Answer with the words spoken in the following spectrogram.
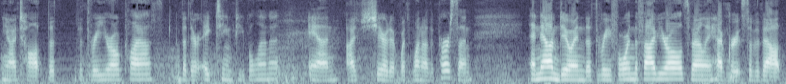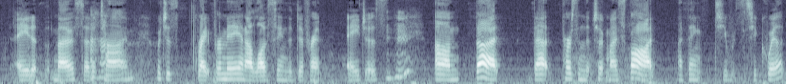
you know I taught the the three year old class, but there are 18 people in it, and I shared it with one other person. And now I'm doing the three, four, and the five year olds, but I only have groups of about eight at the most at a time, which is great for me, and I love seeing the different ages. Um, but that person that took my spot, I think she was she quit.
